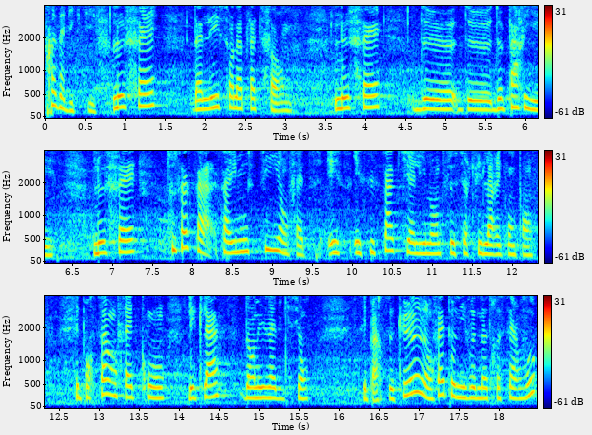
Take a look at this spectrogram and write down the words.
très addictifs. Le fait d'aller sur la plateforme, le fait de, parier, le fait tout ça, ça, émoustille en fait. Et, et c'est ça qui alimente le circuit de la récompense. C'est pour ça en fait qu'on les classe dans les addictions. C'est parce que, en fait, au niveau de notre cerveau,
